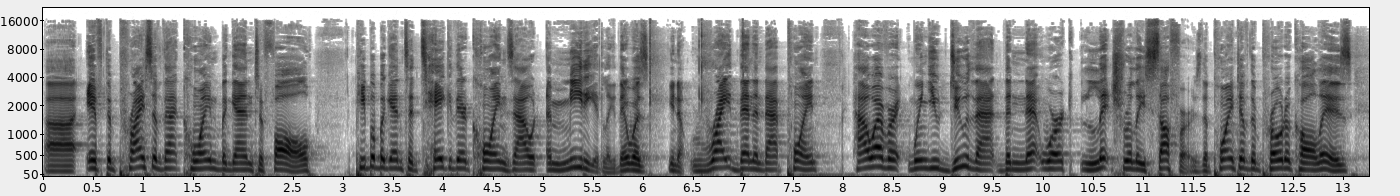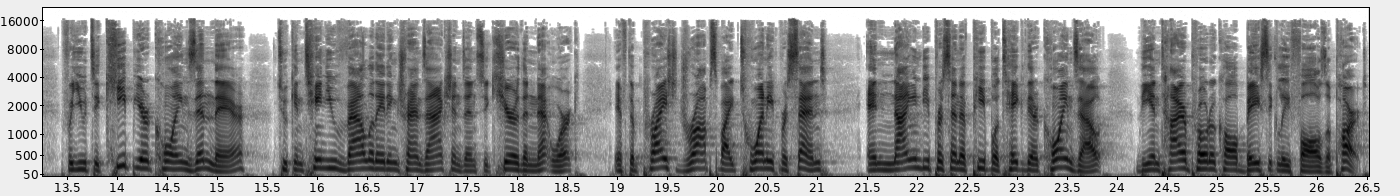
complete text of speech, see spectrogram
uh, if the price of that coin began to fall, people began to take their coins out immediately. There was, you know, right then at that point, However, when you do that, the network literally suffers. The point of the protocol is for you to keep your coins in there to continue validating transactions and secure the network. If the price drops by 20% and 90% of people take their coins out, the entire protocol basically falls apart.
